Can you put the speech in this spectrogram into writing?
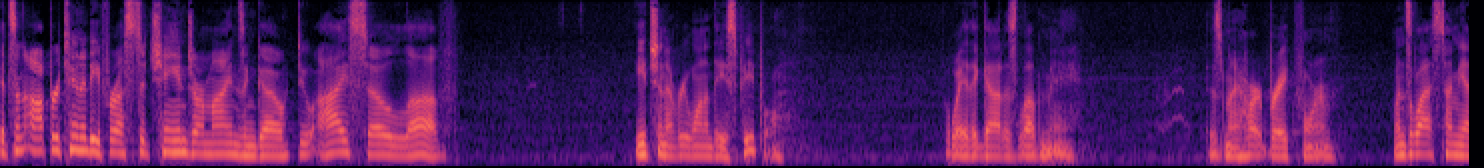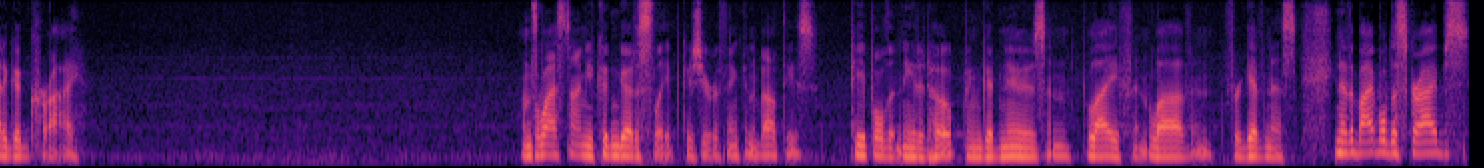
it's an opportunity for us to change our minds and go, Do I so love each and every one of these people the way that God has loved me? Does my heart break for him? When's the last time you had a good cry? When's the last time you couldn't go to sleep because you were thinking about these people that needed hope and good news and life and love and forgiveness? You know, the Bible describes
